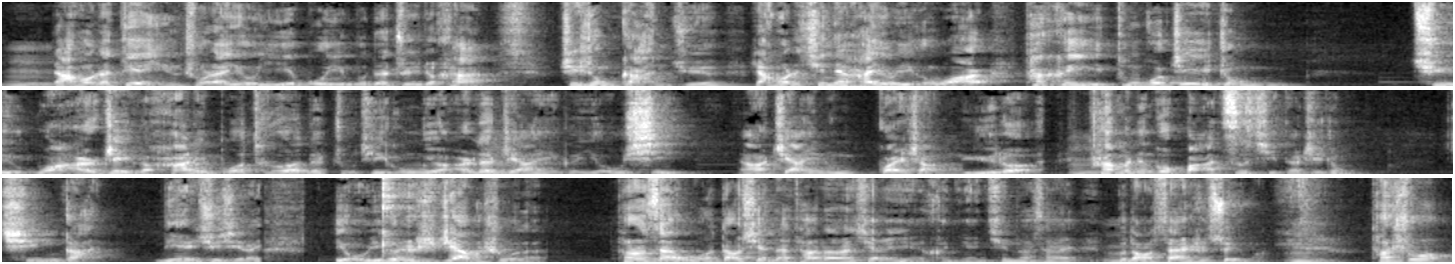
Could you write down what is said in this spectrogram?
嗯，然后呢，电影出来又一步一步的追着看，这种感觉。然后呢，今天还有一个玩儿，他可以通过这种去玩这个哈利波特的主题公园的这样一个游戏啊，这样一种观赏娱乐，他们能够把自己的这种情感连续起来。有一个人是这样说的，他说，在我到现在，他当然现在也很年轻了，才不到三十岁嘛。嗯，他说，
